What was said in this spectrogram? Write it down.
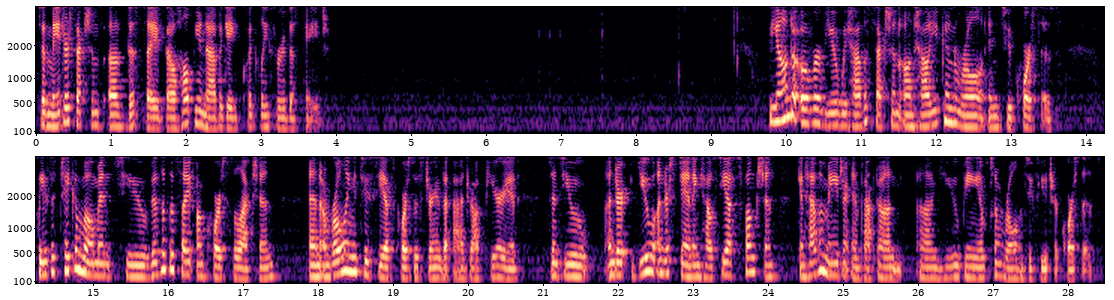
to the major sections of this site that will help you navigate quickly through this page. Beyond an overview, we have a section on how you can enroll into courses. Please take a moment to visit the site on course selection and enrolling into CS courses during the add drop period, since you, under, you understanding how CS functions can have a major impact on uh, you being able to enroll into future courses.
